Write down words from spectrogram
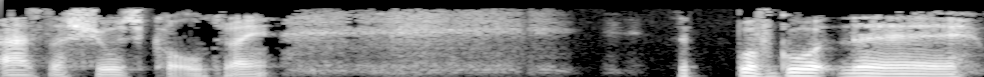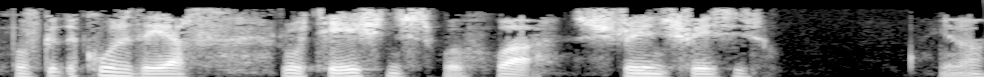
As this show's called, right? We've got the we've got the core of the Earth rotations. Well, what strange faces, you know?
